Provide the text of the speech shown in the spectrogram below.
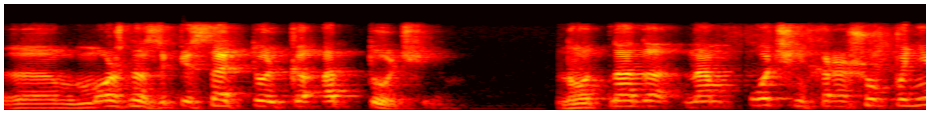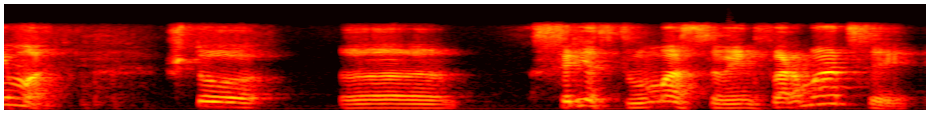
э, можно записать только отточием. Но вот надо нам очень хорошо понимать, что э, средства массовой информации,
